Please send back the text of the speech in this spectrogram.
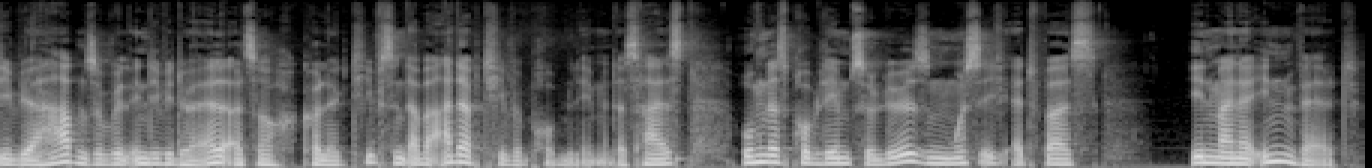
die wir haben, sowohl individuell als auch kollektiv, sind aber adaptive Probleme. Das heißt, um das Problem zu lösen, muss ich etwas in meiner Innenwelt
